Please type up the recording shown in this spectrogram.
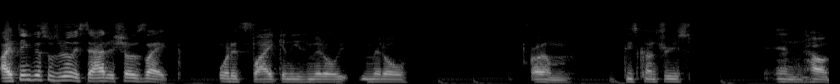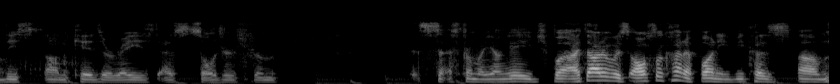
I think this was really sad. It shows like what it's like in these middle middle um these countries and how these um kids are raised as soldiers from from a young age. But I thought it was also kind of funny because um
